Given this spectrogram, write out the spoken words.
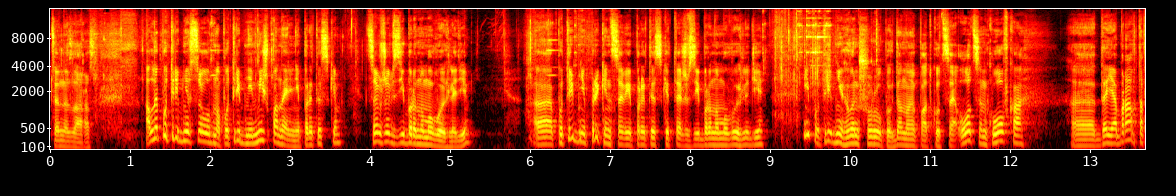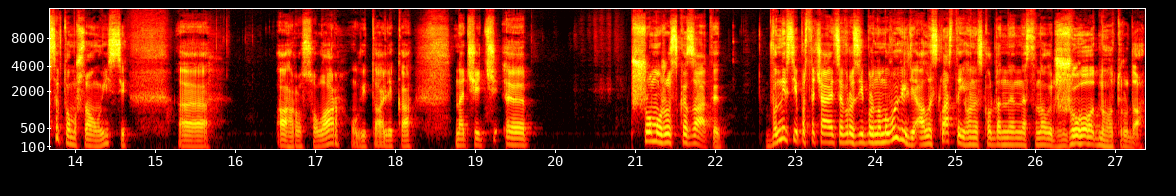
Це не зараз. Але потрібні все одно, потрібні міжпанельні притиски. Це вже в зібраному вигляді. Е, Потрібні прикінцеві притиски теж в зібраному вигляді. І потрібні гвиншурупи. В даному випадку це оцинковка, е, де я брав, та все в тому ж самому місці. Агросолар у Віталіка. Значить, е, що можу сказати? Вони всі постачаються в розібраному вигляді, але скласти його не, склада, не, становить жодного труда.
